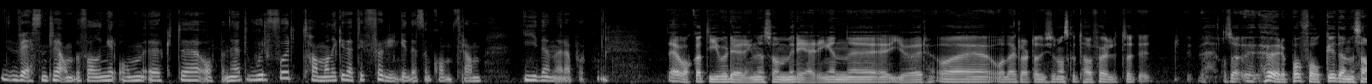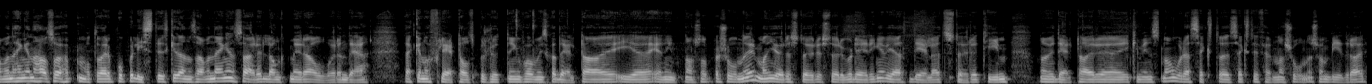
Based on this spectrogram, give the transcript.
vesentlige anbefalinger om økt åpenhet. Hvorfor tar man ikke det til følge, det som kom fram i denne rapporten? Det er jo akkurat de vurderingene som regjeringen uh, gjør. Og, og, det er klart at Hvis man skal ta følge, altså, høre på folket i denne sammenhengen, altså på en måte være populistisk i denne sammenhengen, så er det langt mer alvor enn det. Det er ikke noen flertallsbeslutning for om vi skal delta i en internasjonal operasjoner. Man gjør større, større vurderinger. Vi er del av et større team når vi deltar, ikke minst nå, hvor det er 65 nasjoner som bidrar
